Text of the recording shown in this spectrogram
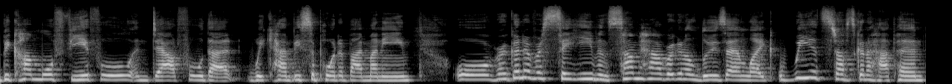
become more fearful and doubtful that we can't be supported by money or we're going to receive and somehow we're going to lose it and like weird stuff's going to happen.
